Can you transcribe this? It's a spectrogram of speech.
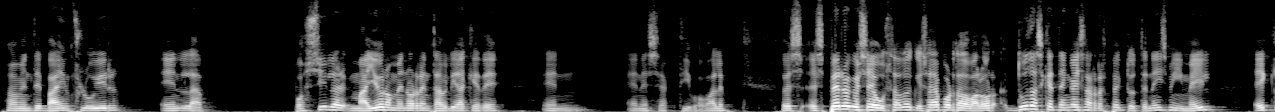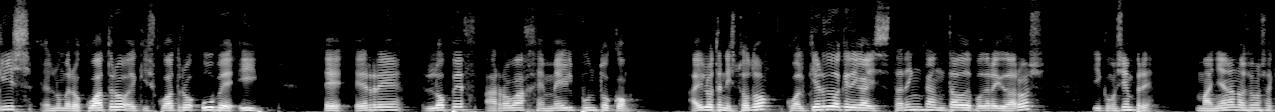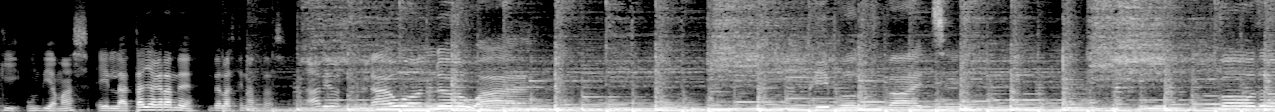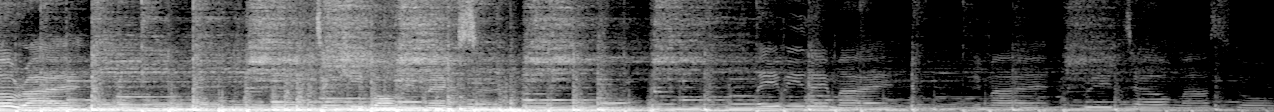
probablemente va a influir en la posible mayor o menor rentabilidad que dé en, en ese activo, ¿vale? Entonces, espero que os haya gustado, que os haya aportado valor. Dudas que tengáis al respecto, tenéis mi email, x, el número 4, x4, vi, e, r, lópez, arroba, gmail.com. Ahí lo tenéis todo. Cualquier duda que digáis, estaré encantado de poder ayudaros. Y como siempre, mañana nos vemos aquí, un día más, en la talla grande de las finanzas. Adiós.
